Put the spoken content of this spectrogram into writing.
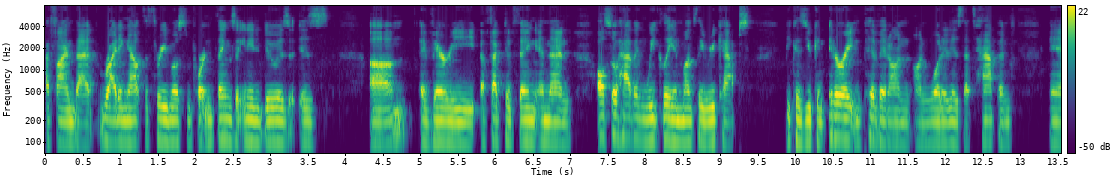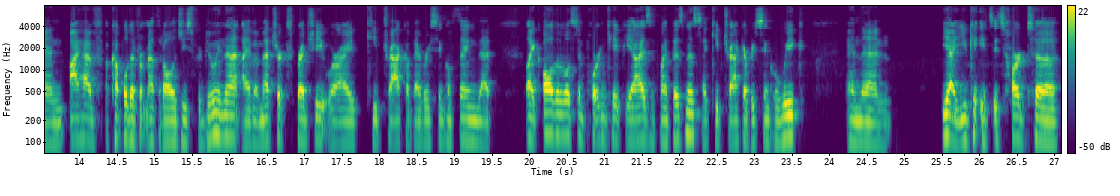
I find that writing out the three most important things that you need to do is is um, a very effective thing, and then also having weekly and monthly recaps because you can iterate and pivot on on what it is that's happened and I have a couple different methodologies for doing that. I have a metric spreadsheet where I keep track of every single thing that, like all the most important KPIs of my business, I keep track every single week. And then, yeah, you can. It's it's hard to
